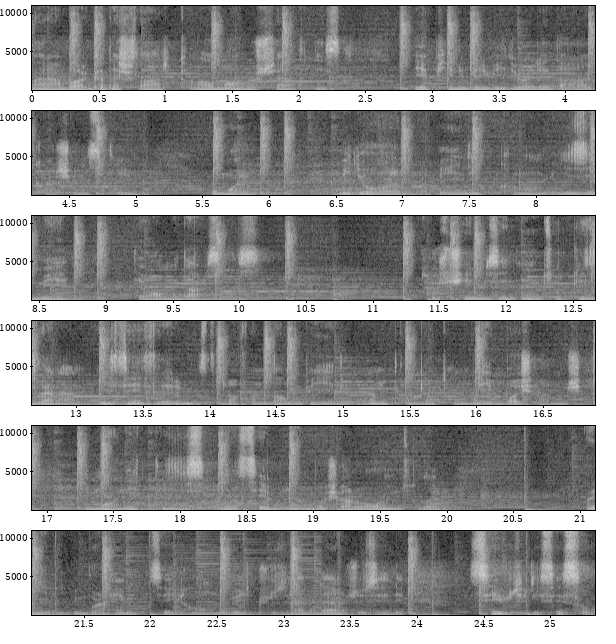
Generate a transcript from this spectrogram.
Merhaba arkadaşlar, kanalıma hoş geldiniz. Yepyeni bir video ile daha karşınızdayım. Umarım videolarımı beğenip kanalımı izlemeye devam edersiniz. Türkçemizin en çok izlenen, izleyicilerimiz tarafından beğenilen tam not almayı başarmış İmanet dizisinin sevilen başarılı oyuncuları Halil İbrahim Zeyhan ve Güzeller Güzeli sevgilisi Sıla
